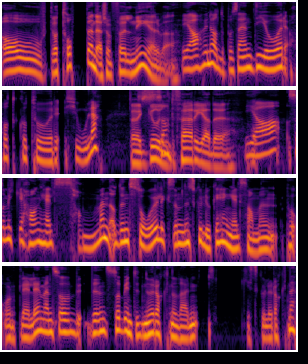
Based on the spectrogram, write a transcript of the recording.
Oh, det var toppen der som föll ned, va? Ja, hun hadde på seg en Dior Hot Couture-kjole. Den gullfargede Ja, som ikke hang helt sammen. Og den så jo liksom, den skulle jo ikke henge helt sammen på ordentlig heller, men så, den, så begynte den å rakne der den ikke skulle rakne,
